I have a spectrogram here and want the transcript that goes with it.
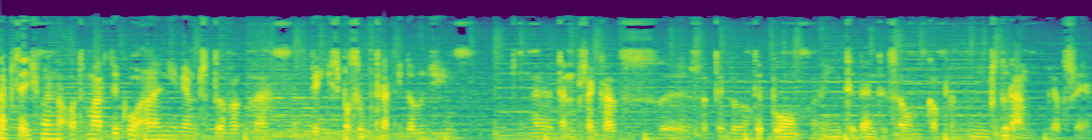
Napisaliśmy no, o tym artykuł, ale nie wiem, czy to w ogóle w jakiś sposób trafi do ludzi ten przekaz, e, że tego typu incydenty są kompletnymi bzdurami. Piotrze, jak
